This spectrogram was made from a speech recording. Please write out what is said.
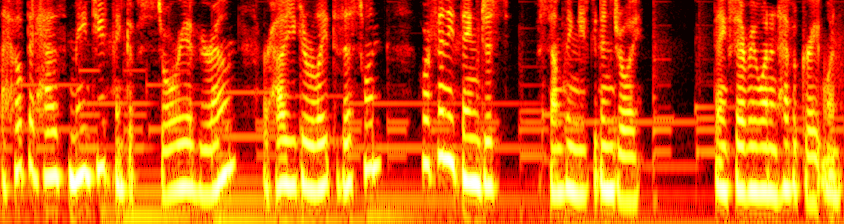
I hope it has made you think of a story of your own or how you could relate to this one, or if anything, just something you could enjoy. Thanks, everyone, and have a great one.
